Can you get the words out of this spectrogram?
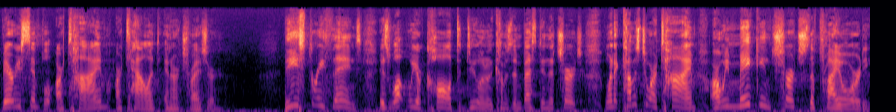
Very simple our time, our talent, and our treasure. These three things is what we are called to do when it comes to investing in the church. When it comes to our time, are we making church the priority?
